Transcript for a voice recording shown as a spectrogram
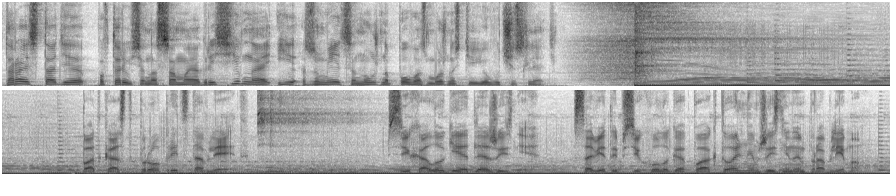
Вторая стадия, повторюсь, она самая агрессивная и, разумеется, нужно по возможности ее вычислять. Подкаст ПРО представляет Психология для жизни. Советы психолога по актуальным жизненным проблемам.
